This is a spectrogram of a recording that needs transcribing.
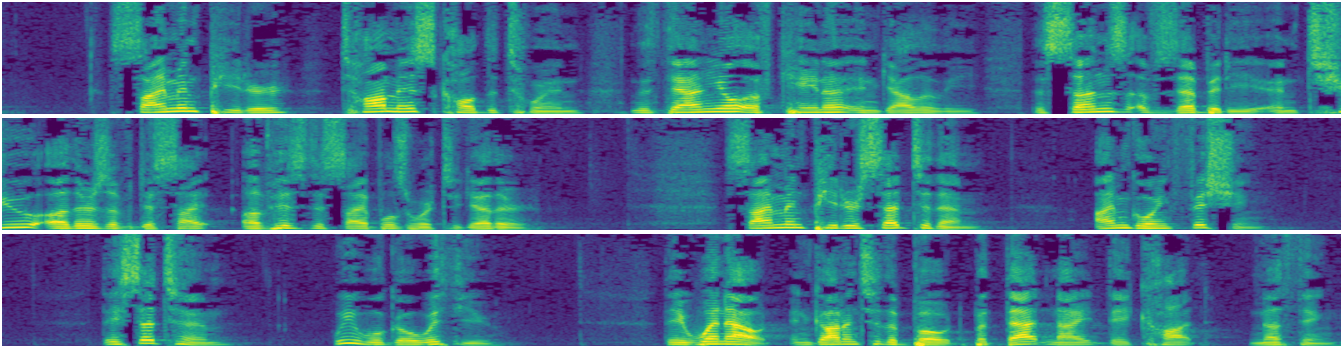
Simon Peter, Thomas called the twin, Nathanael of Cana in Galilee, the sons of Zebedee, and two others of, of his disciples were together. Simon Peter said to them, I'm going fishing. They said to him, We will go with you. They went out and got into the boat, but that night they caught nothing.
